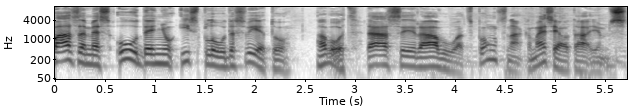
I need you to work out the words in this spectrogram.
pazemes ūdeņu izplūdes vietu? Avots. Tas ir avots. Punkts. Nākamais jautājums.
